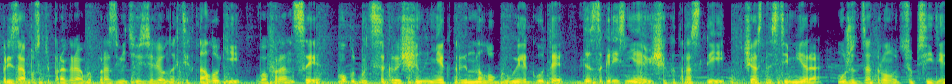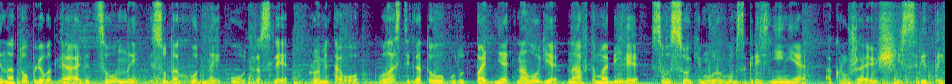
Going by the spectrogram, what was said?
При запуске программы по развитию зеленых технологий во Франции могут быть сокращены некоторые налоговые льготы для загрязняющих отраслей. В частности, мера может затронуть субсидии на топливо для авиационной и судоходной отрасли. Кроме того, власти готовы будут поднять налоги на автомобили с высоким уровнем загрязнения окружающей среды.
